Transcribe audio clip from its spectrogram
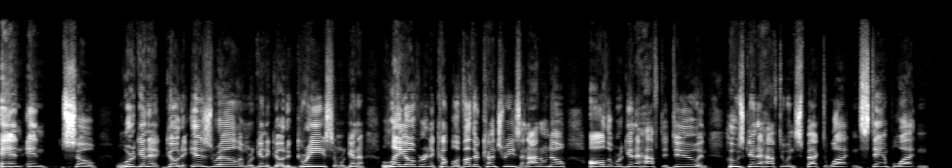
And, and so we're going to go to Israel and we're going to go to Greece and we're going to lay over in a couple of other countries. And I don't know all that we're going to have to do and who's going to have to inspect what and stamp what. And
